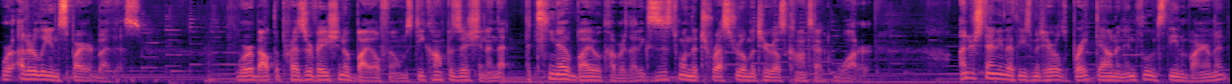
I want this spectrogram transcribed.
We're utterly inspired by this. We're about the preservation of biofilms, decomposition, and that patina of biocover that exists when the terrestrial materials contact water. Understanding that these materials break down and influence the environment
